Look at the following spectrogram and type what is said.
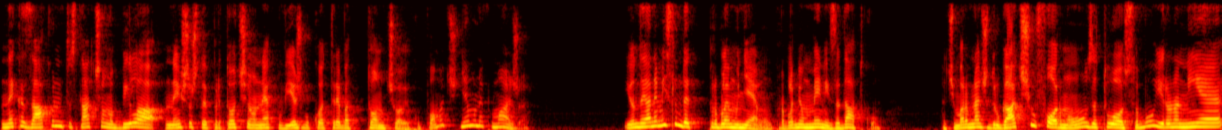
neka zakonitost načelno bila nešto što je pretočeno u neku vježbu koja treba tom čovjeku pomoć, njemu ne pomaže. I onda ja ne mislim da je problem u njemu, problem je u meni, zadatku. Znači moram naći drugačiju formulu za tu osobu jer ona nije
